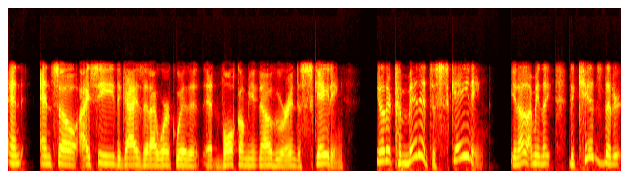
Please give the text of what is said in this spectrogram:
and and so I see the guys that I work with at, at Volcom, you know, who are into skating. You know, they're committed to skating. You know, I mean, the the kids that are.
